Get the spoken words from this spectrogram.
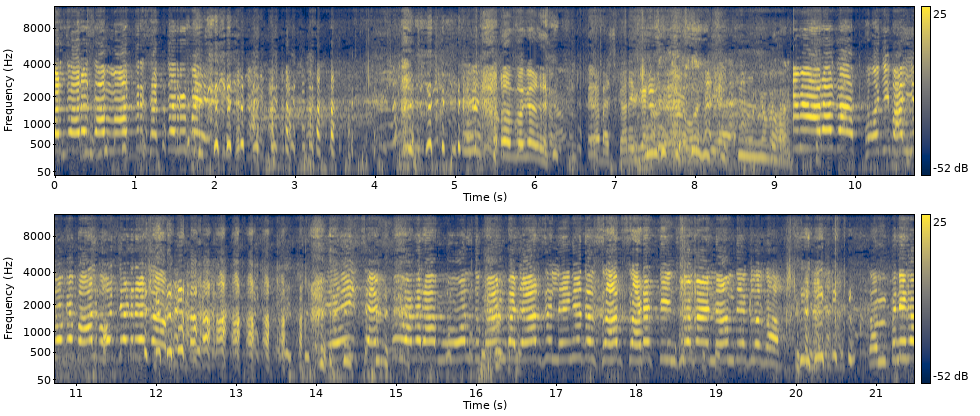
प्रचार है साहब मात्र सत्तर रुपए। पकड़ में आ रहा साहब फौजी भाइयों के बाल बहुत जड़ रहे साहब यही शैम्पू दुकान बाज़ार से लेंगे तो साहब साढ़े तीन सौ का इनाम देख लो साहब। कंपनी का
